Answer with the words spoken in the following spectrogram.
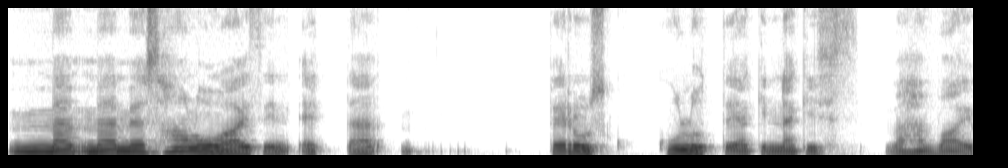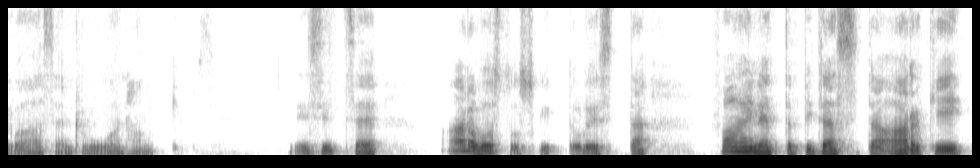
mä, mä myös haluaisin, että peruskuluttajakin näkisi vähän vaivaa sen ruoan hankkimiseen. Niin sitten se arvostuskin tulisi, että fine, että pitäisi sitä arki,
